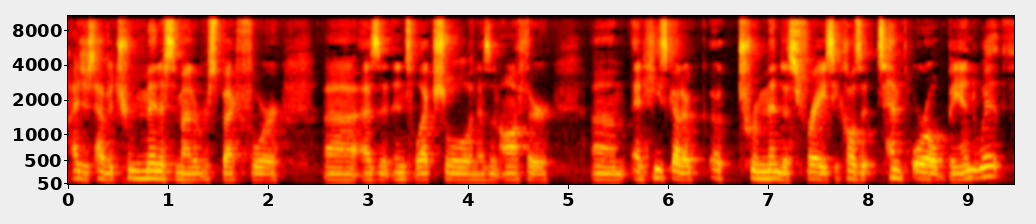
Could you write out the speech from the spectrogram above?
I just have a tremendous amount of respect for uh, as an intellectual and as an author. Um, and he's got a, a, tremendous phrase. He calls it temporal bandwidth.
